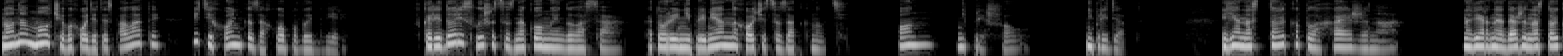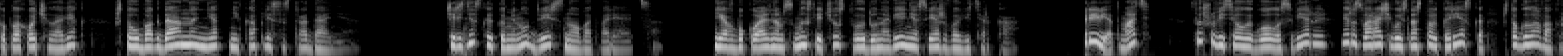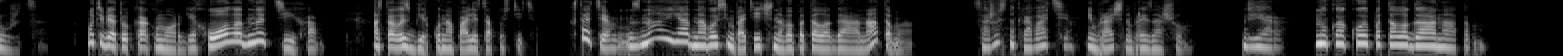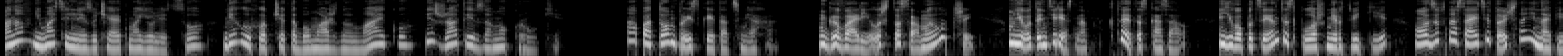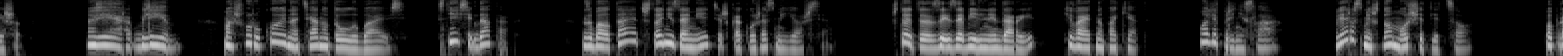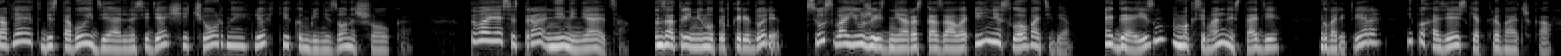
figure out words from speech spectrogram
Но она молча выходит из палаты и тихонько захлопывает дверь. В коридоре слышатся знакомые голоса, которые непременно хочется заткнуть. Он не пришел, не придет. Я настолько плохая жена. Наверное, даже настолько плохой человек, что у Богдана нет ни капли сострадания. Через несколько минут дверь снова отворяется. Я в буквальном смысле чувствую дуновение свежего ветерка. «Привет, мать!» Слышу веселый голос Веры и разворачиваюсь настолько резко, что голова кружится. «У тебя тут как в морге. Холодно, тихо. Осталось бирку на палец опустить. Кстати, знаю я одного симпатичного патологоанатома». Сажусь на кровати и мрачно произношу. «Вера, ну какой патологоанатом?» Она внимательно изучает моё лицо, белую хлопчатобумажную майку и сжатые в замок руки. А потом прыскает от смеха. Говорила, что самый лучший. Мне вот интересно, кто это сказал? Его пациенты сплошь мертвяки, отзыв на сайте точно не напишут. Вера, блин. Машу рукой и натянуто улыбаюсь. С ней всегда так. Заболтает, что не заметишь, как уже смеешься. Что это за изобильные дары? Кивает на пакет. Оля принесла. Вера смешно морщит лицо. Поправляет без того идеально сидящий черный легкий комбинезон из шелка. Твоя сестра не меняется. За три минуты в коридоре всю свою жизнь мне рассказала и ни слова о тебе. Эгоизм в максимальной стадии, говорит Вера и по-хозяйски открывает шкаф.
